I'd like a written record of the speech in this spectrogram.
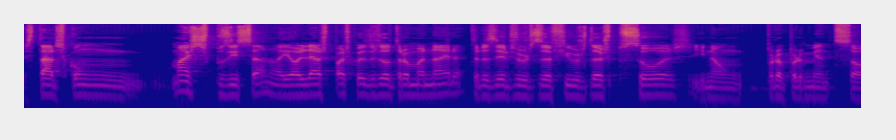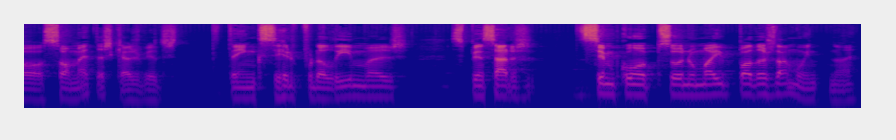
estares com mais disposição, não é? E olhares para as coisas de outra maneira, trazeres os desafios das pessoas e não propriamente só, só metas, que às vezes têm que ser por ali, mas se pensares sempre com a pessoa no meio, pode ajudar muito, não é?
